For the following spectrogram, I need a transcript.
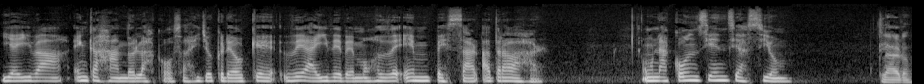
Y ahí va encajando las cosas. Y yo creo que de ahí debemos de empezar a trabajar. Una concienciación. Claro,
